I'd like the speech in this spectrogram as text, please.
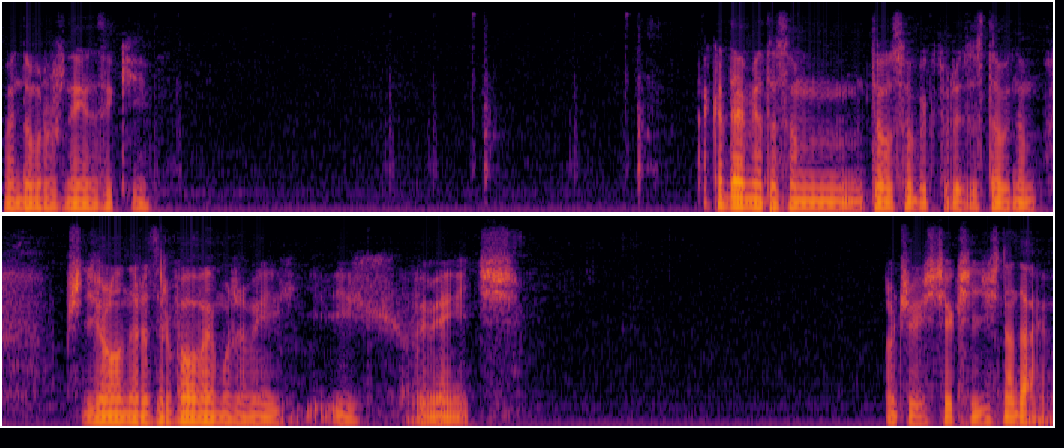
będą różne języki. Akademia to są te osoby, które zostały nam przydzielone, rezerwowe, możemy ich, ich wymienić. Oczywiście, jak się dziś nadają.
